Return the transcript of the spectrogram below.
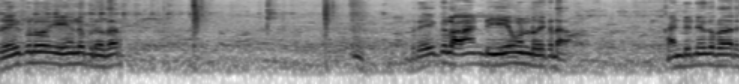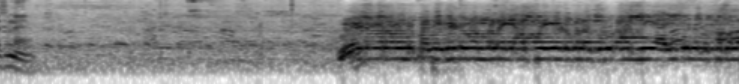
బ్రేకులు ఏం లేవు బ్రదర్ బ్రేకులు అలాంటివి ఏమి ఉండవు ఇక్కడ. కంటిన్యూగా ప్రదర్శనే ఏడు రౌండ్ పదిహేడు వందల యాభై అడుగుల దూరాన్ని ఐదు నిమిషముల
